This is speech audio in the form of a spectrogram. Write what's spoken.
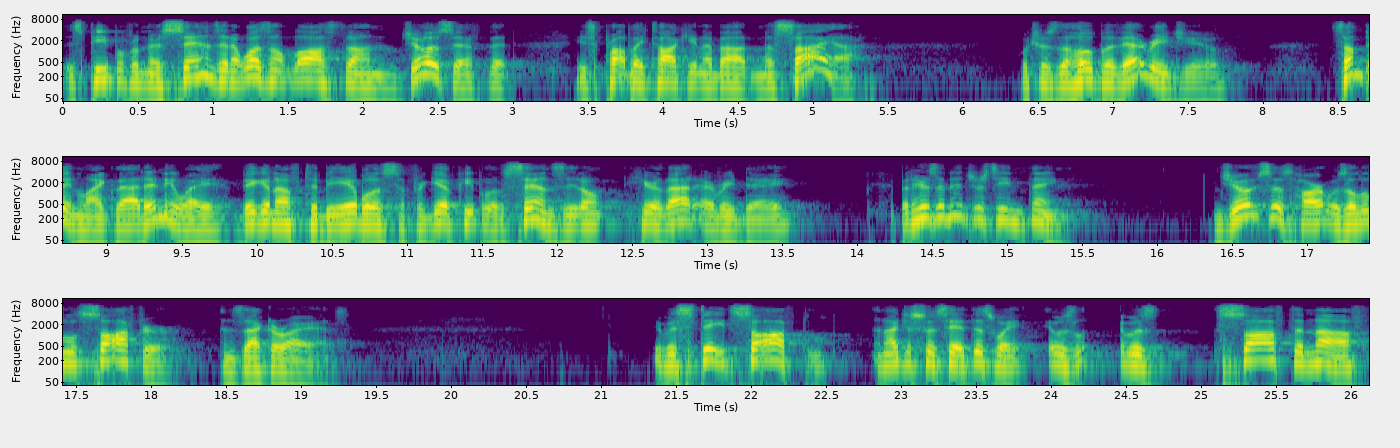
his people from their sins. And it wasn't lost on Joseph that he's probably talking about Messiah, which was the hope of every Jew. Something like that, anyway, big enough to be able to forgive people of sins. You don't hear that every day. But here's an interesting thing Joseph's heart was a little softer than Zechariah's. It was stayed soft, and I just want to say it this way: it was it was soft enough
